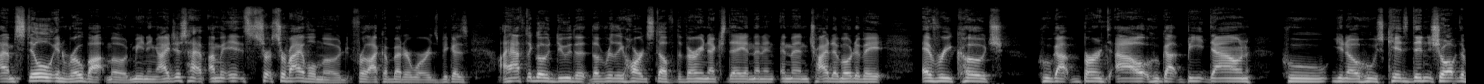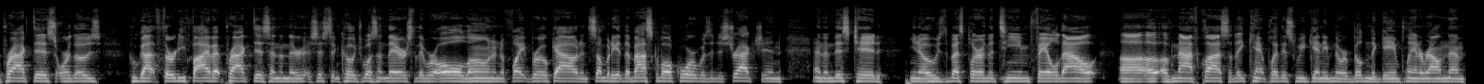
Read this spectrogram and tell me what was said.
I'm still in robot mode, meaning I just have I mean sur- survival mode for lack of better words because I have to go do the the really hard stuff the very next day and then and then try to motivate every coach who got burnt out, who got beat down, who you know whose kids didn't show up to practice or those who got 35 at practice and then their assistant coach wasn't there so they were all alone and a fight broke out and somebody at the basketball court was a distraction. And then this kid you know who's the best player on the team failed out uh, of math class so they can't play this weekend even though we're building the game plan around them.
